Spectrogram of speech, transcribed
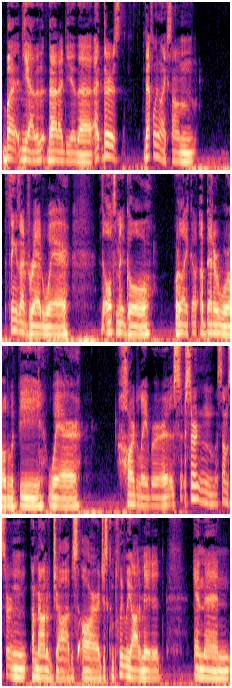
But yeah, th- that idea that I, there's definitely like some things I've read where the ultimate goal or like a, a better world would be where hard labor, certain some certain amount of jobs are just completely automated, and then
